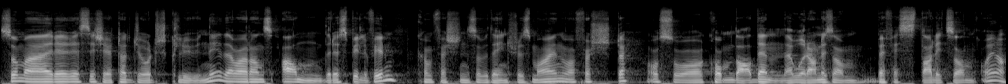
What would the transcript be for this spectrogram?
Som er regissert av George Clooney. Det var hans andre spillefilm. 'Confessions of a Dangerous Mind' var første. Og så kom da denne, hvor han liksom befesta litt sånn Å ja,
